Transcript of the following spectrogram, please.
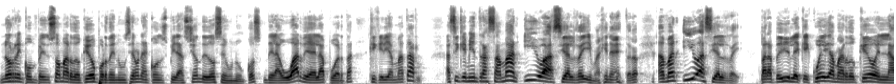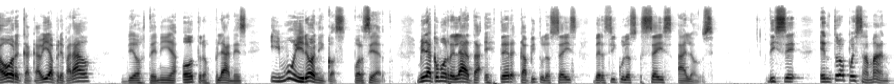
no recompensó a Mardoqueo por denunciar una conspiración de dos eunucos de la guardia de la puerta que querían matarlo. Así que mientras Amán iba hacia el rey, imagina esto, ¿no? Amán iba hacia el rey para pedirle que cuelgue a Mardoqueo en la horca que había preparado, Dios tenía otros planes y muy irónicos, por cierto. Mira cómo relata Esther capítulo 6 versículos 6 al 11. Dice, entró pues Amán,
